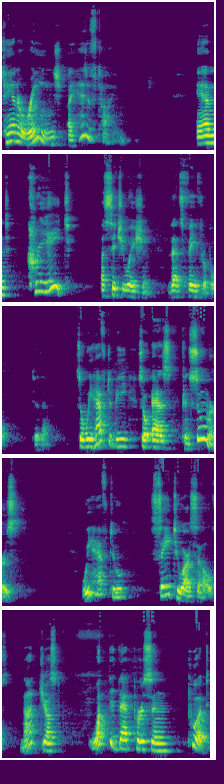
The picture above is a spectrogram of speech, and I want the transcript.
can arrange ahead of time and create a situation that's favorable to them. So we have to be, so as consumers, we have to say to ourselves, not just what did that person put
